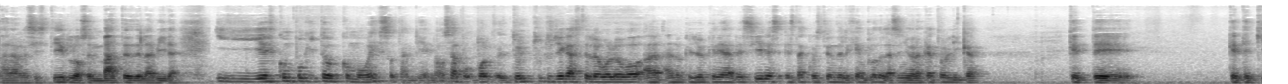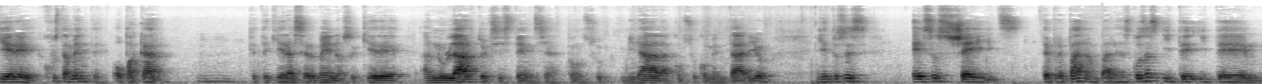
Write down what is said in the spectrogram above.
para resistir los embates de la vida. Y es un poquito como eso también, ¿no? O sea, por- tú- tú llegaste luego, luego a, a lo que yo quería decir, es esta cuestión del ejemplo de la señora católica que te, que te quiere justamente opacar, que te quiere hacer menos, que quiere anular tu existencia con su mirada, con su comentario. Y entonces esos shades te preparan para esas cosas y te, y te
